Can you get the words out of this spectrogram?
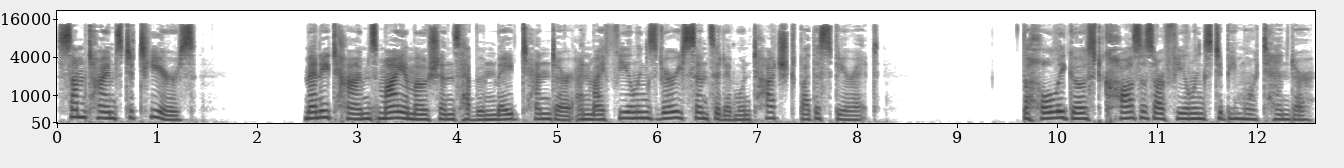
sometimes to tears. Many times my emotions have been made tender and my feelings very sensitive when touched by the Spirit. The Holy Ghost causes our feelings to be more tender.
